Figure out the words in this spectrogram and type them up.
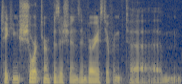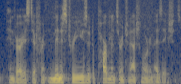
taking short-term positions in various different uh, in various different ministries or departments or international organizations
